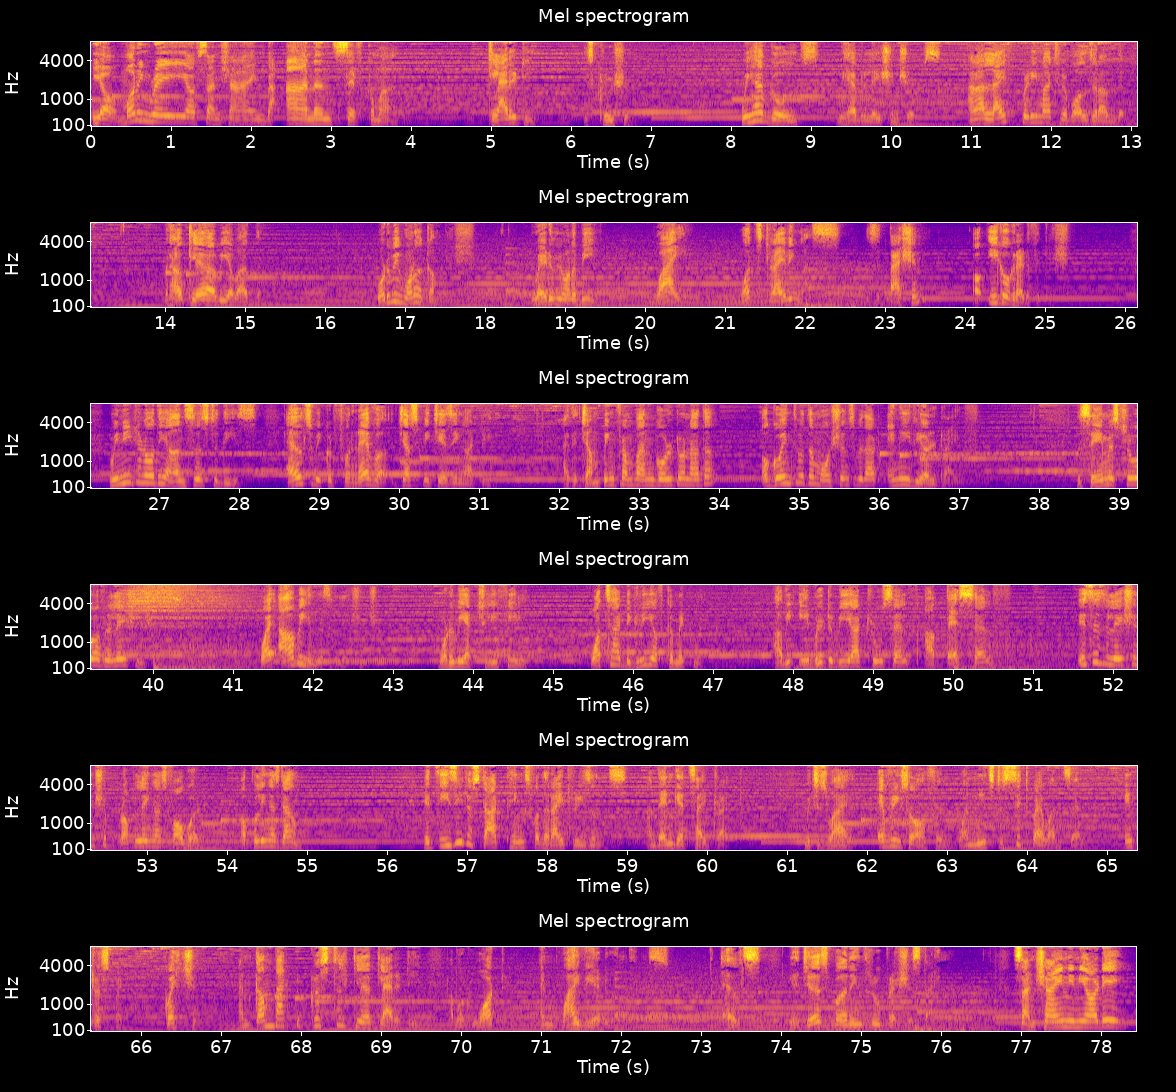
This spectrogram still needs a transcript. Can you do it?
Your Morning Ray of Sunshine by Anand Sivkumar. Clarity is crucial. We have goals, we have relationships, and our life pretty much revolves around them. But how clear are we about them? What do we want to accomplish? Where do we want to be? Why? What's driving us? Is it passion or ego gratification? We need to know the answers to these else we could forever just be chasing our tail, either jumping from one goal to another or going through the motions without any real drive. The same is true of relationships. Why are we in this relationship? What do we actually feel? What's our degree of commitment? Are we able to be our true self, our best self? Is this relationship propelling us forward or pulling us down? It's easy to start things for the right reasons and then get sidetracked, which is why every so often one needs to sit by oneself, introspect, question, and come back to crystal clear clarity about what and why we are doing things. Else, we are just burning through precious time. Sunshine in your day.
